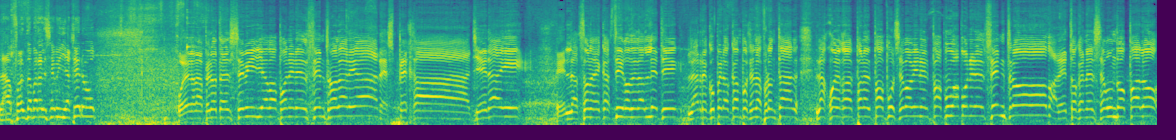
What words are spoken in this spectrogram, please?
La falta para el sevillajero. Juega la pelota el Sevilla, va a poner el centro al área, despeja Geray en la zona de castigo del Athletic, la recupera Campos en la frontal, la juega para el Papu, se va bien el Papu, va a poner el centro, vale, toca en el segundo palo,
